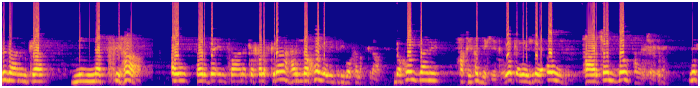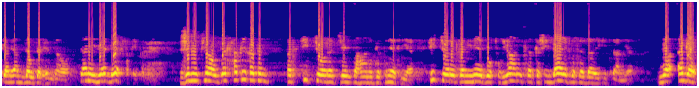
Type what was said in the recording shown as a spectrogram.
بزانن کە من نفسها ئەو فەردە ئینسانە کە خەلق کرا هەر لە خۆی ئەویتری بۆ خەلق کرا. لە خۆی یانێ حقیقت یەکێکە. وەک ئەوێژرێ ئەو پارچە لەو پارچە. نەکیانی ئەم لەو دەرهێنراوە یانێ لێک حقیقت ژن و پیا و یەک حقیقەتن پس هیچ جۆرە جێ بەهانە گرتنێک نییە هیچ جۆرە زمینەیە بۆ توغیان و سەرکەشی لایەک بەسەر لایەکی ترانە و ئەگەر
